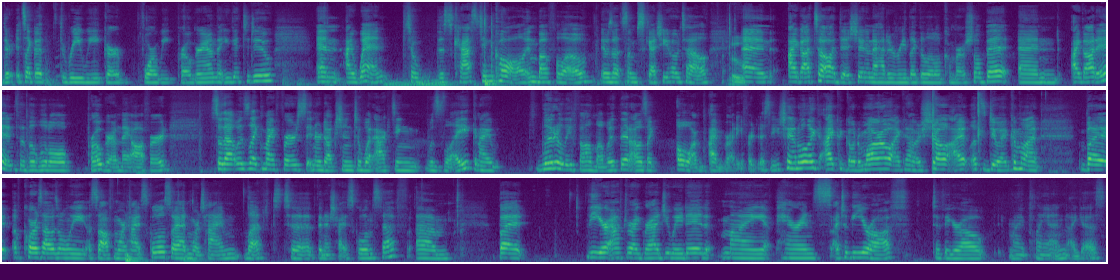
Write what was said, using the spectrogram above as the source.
it's like a three week or four week program that you get to do and i went to this casting call in buffalo it was at some sketchy hotel Ooh. and i got to audition and i had to read like a little commercial bit and i got into the little program they offered so that was like my first introduction to what acting was like and i literally fell in love with it. I was like, oh, I'm, I'm ready for Disney Channel. Like, I could go tomorrow. I could have a show. I let's do it. Come on. But of course, I was only a sophomore in high school, so I had more time left to finish high school and stuff. Um, but the year after I graduated, my parents, I took a year off to figure out my plan, I guess.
